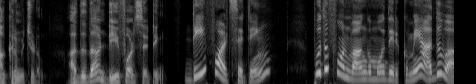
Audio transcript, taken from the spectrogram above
ஆக்கிரமிச்சிடும். அதுதான் டிஃபால்ட் செட்டிங் டிஃபால்ட் செட்டிங் புது ஃபோன் வாங்கும்போது இருக்குமே அதுவா?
